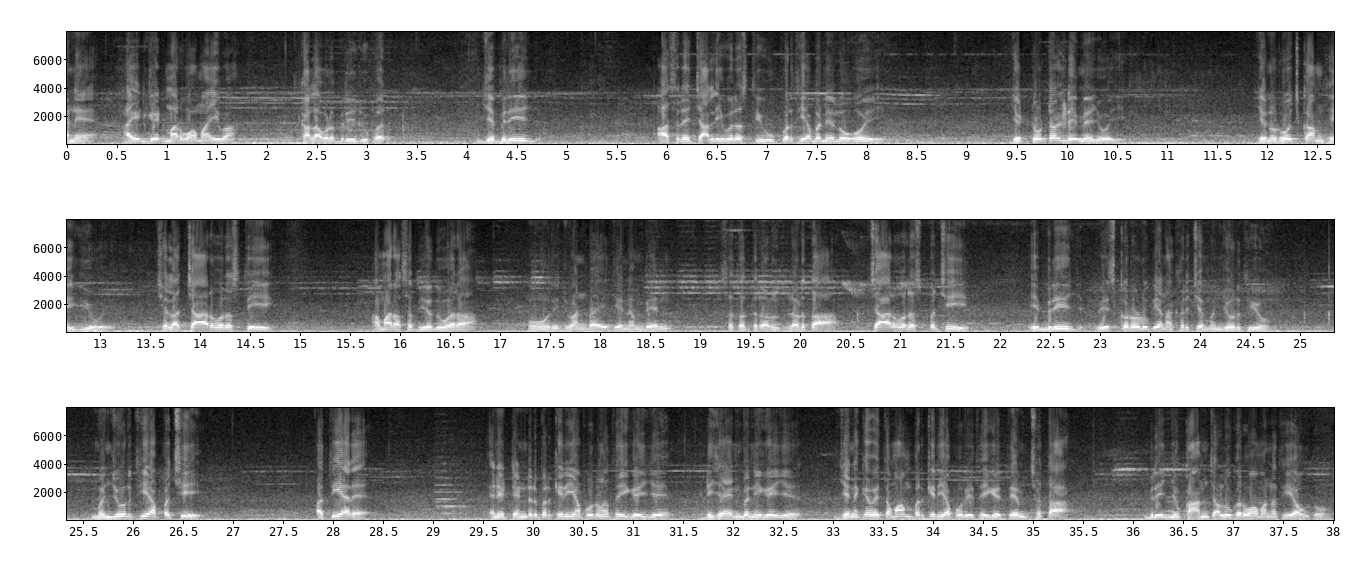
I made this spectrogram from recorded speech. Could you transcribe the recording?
અને હાઇટ ગેટ મારવામાં આવ્યા, કાલાવડ બ્રિજ ઉપર. જે બ્રિજ આશરે ચાલીસ વર્ષથી ઉપરથી આ બનેલો હોય, જે ટોટલ ડેમેજ હોય, જેનું રોજકામ થઈ ગયું હોય. છેલ્લા ચાર વર્ષથી અમારા સભ્યો દ્વારા હું રિજવાનભાઈ જેનમબેન સતત લડતા ચાર વર્ષ પછી એ બ્રિજ વીસ કરોડ રૂપિયાના ખર્ચે મંજૂર થયો. મંજૂર થયા પછી અત્યારે એની ટેન્ડર પ્રક્રિયા પૂર્ણ થઈ ગઈ છે, ડિઝાઇન બની ગઈ છે. જેને કહેવાય તમામ પ્રક્રિયા પૂરી થઈ ગઈ, તેમ છતાં બ્રિજનું કામ ચાલુ કરવામાં નથી આવતું.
